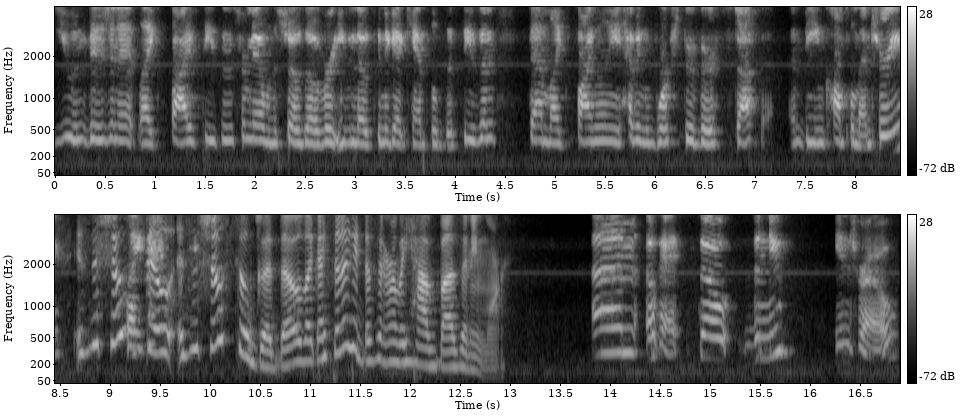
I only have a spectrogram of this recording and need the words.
you envision it like five seasons from now when the show's over, even though it's gonna get canceled this season. Them like finally having worked through their stuff and being complimentary. Is the show Like- still is the show still good though? Like I feel like it doesn't really have buzz anymore. Um. Okay. So the new intro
